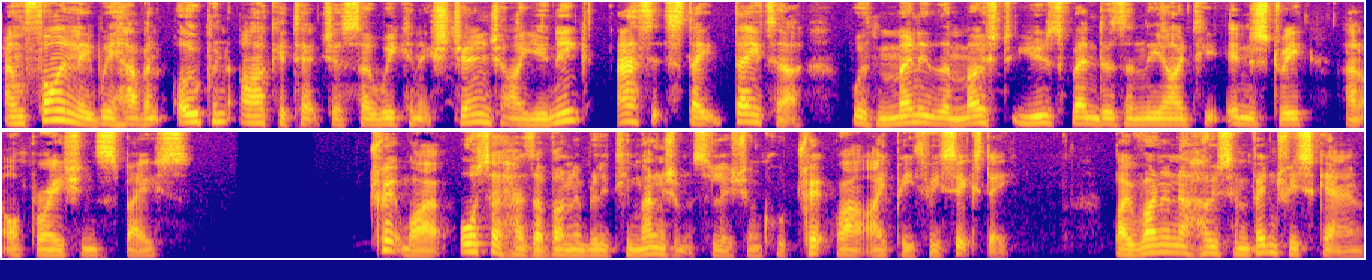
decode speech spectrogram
And finally, we have an open architecture so we can exchange our unique asset state data with many of the most used vendors in the IT industry and operations space. Tripwire also has a vulnerability management solution called Tripwire IP360. By running a host inventory scan,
